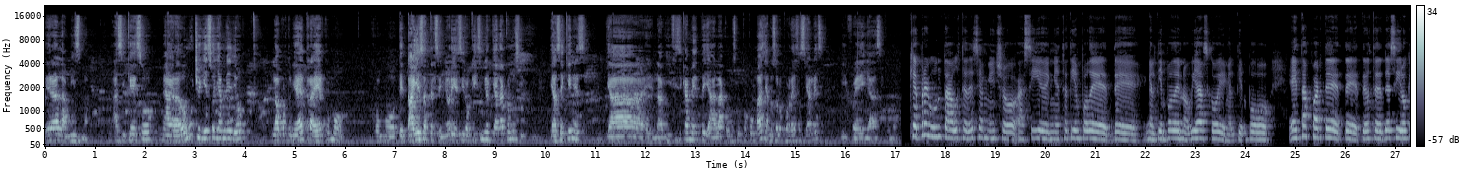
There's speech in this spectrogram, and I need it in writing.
era la misma. Así que eso me agradó mucho y eso ya me dio la oportunidad de traer como, como detalles ante el Señor y decir, ok, Señor, ya la conocí, ya sé quién es, ya eh, la vi físicamente, ya la conozco un poco más, ya no solo por redes sociales, y fue ya así como ¿Qué pregunta ustedes se han hecho así en este tiempo de, de, en el tiempo de noviazgo y en el tiempo, estas partes de, de ustedes decir, ok,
